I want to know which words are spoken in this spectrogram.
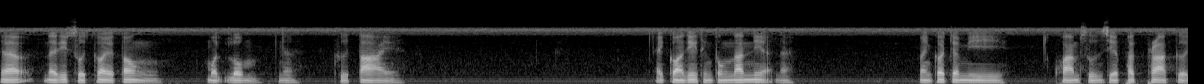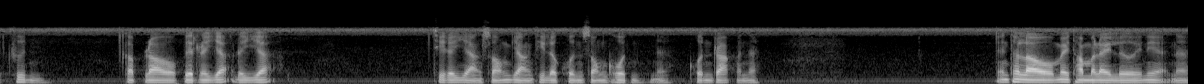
แล้วในที่สุดก็จะต้องหมดลมนะ คือตาย ไอ้ก่อนที่ถึงตรงนั้นเนี่ยนะ มันก็จะมีความสูญเสียพัดพรากเกิดขึ้น กับเราเป็นระยะระยะ ทีละอย่างสองอย่างทีละคนสองคนนะคนรักนะงั้นถ้าเราไม่ทำอะไรเลยเนี่ยนะ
